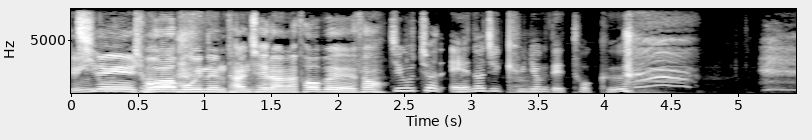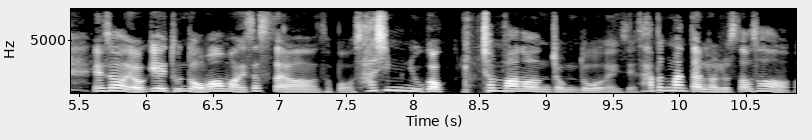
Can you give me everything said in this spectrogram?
굉장히 지구촌. 좋아 보이는 단체를 하나 섭외해서 지구촌 에너지 균형 네트워크. 그래서 여기에 돈도 어마어마하게 썼어요. 그래서 뭐 46억 6천만 원 정도 이제 400만 달러를 써서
